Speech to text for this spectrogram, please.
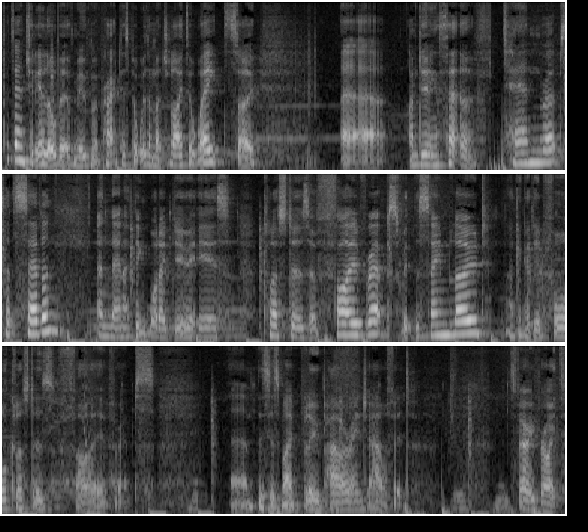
potentially a little bit of movement practice, but with a much lighter weight. So uh, I'm doing a set of 10 reps at seven. And then I think what I do is clusters of five reps with the same load. I think I did four clusters of five reps. Um, this is my blue Power Ranger outfit. It's very bright.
